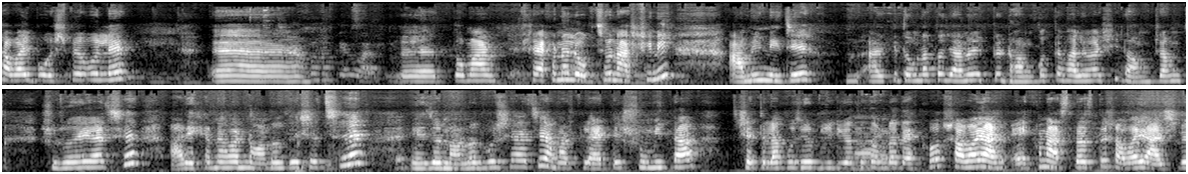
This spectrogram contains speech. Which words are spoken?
সবাই বসবে বলে তোমার সে এখনও লোকজন আসেনি। আমি নিজে আর কি তোমরা তো জানো একটু ঢং করতে ভালোবাসি ঢং টং শুরু হয়ে গেছে আর এখানে আমার ননদ এসেছে এই যে ননদ বসে আছে আমার ফ্ল্যাটে সুমিতা শেতলা পুজোর ভিডিওতে তোমরা দেখো সবাই এখন আস্তে আস্তে সবাই আসবে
